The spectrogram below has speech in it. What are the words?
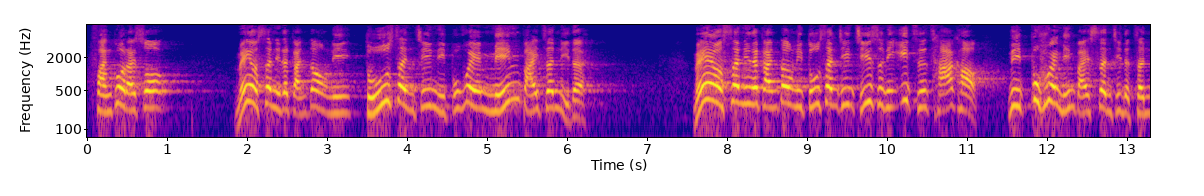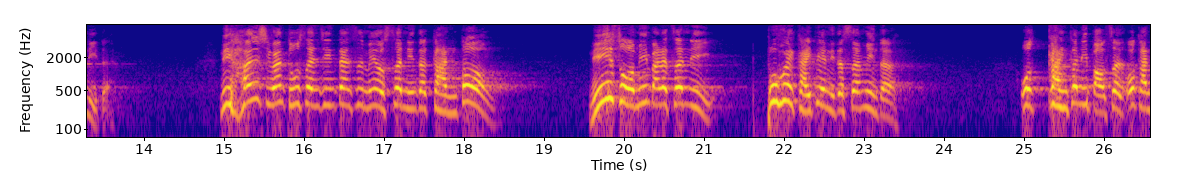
反过来说，没有圣灵的感动，你读圣经，你不会明白真理的。没有圣灵的感动，你读圣经，即使你一直查考。你不会明白圣经的真理的。你很喜欢读圣经，但是没有圣灵的感动，你所明白的真理不会改变你的生命的。我敢跟你保证，我敢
